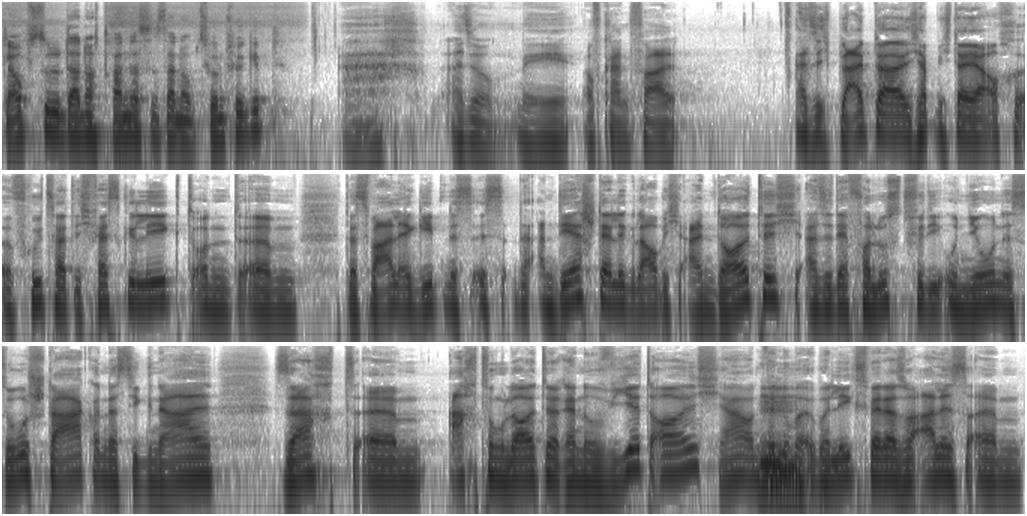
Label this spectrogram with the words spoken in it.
glaubst du da noch dran, dass es da eine Option für gibt? Ach, also nee, auf keinen Fall. Also ich bleib da, ich habe mich da ja auch äh, frühzeitig festgelegt und ähm, das Wahlergebnis ist an der Stelle, glaube ich, eindeutig. Also der Verlust für die Union ist so stark und das Signal sagt, ähm, Achtung Leute, renoviert euch. Ja, und wenn mhm. du mal überlegst, wer da so alles ähm,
